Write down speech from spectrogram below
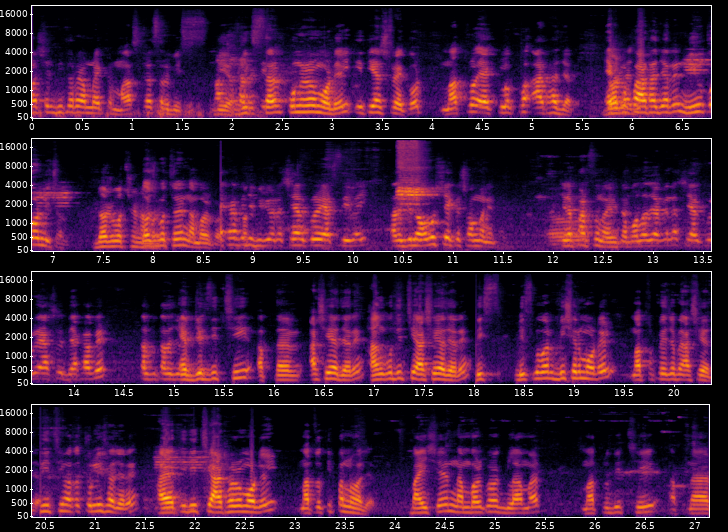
মাসের ভিতরে আমরা একটা মাস্টার সার্ভিস দিয়ে পনেরো মডেল ইতিহাস রেকর্ড মাত্র এক লক্ষ আট হাজার। এক লক্ষ আট হাজারের নিউ কন্ডিশন দশ বছর দশ বছরের নাম্বার দেখাবে ভিডিওটা শেয়ার করে আসছি ভাই। তাদের জন্য অবশ্যই একটা সম্মানী থাকবে যেটা পার্সোনাল এটা বলা যাবে না। শেয়ার করে আসে দেখাবে। তারপর তাদের দিচ্ছি আপনার আশি হাজারে হাঙ্গু দিচ্ছি আশি হাজারে ডিসকভার বিশের মডেল মাত্র পেয়ে যাবে আশি হাজার। দিচ্ছি মাত্র চল্লিশ হাজারে। হায়াতি দিচ্ছি আঠারো মডেল মাত্র তিপ্পান্ন হাজার। বাইশের নাম্বার করা গ্লামার মাত্র দিচ্ছি আপনার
